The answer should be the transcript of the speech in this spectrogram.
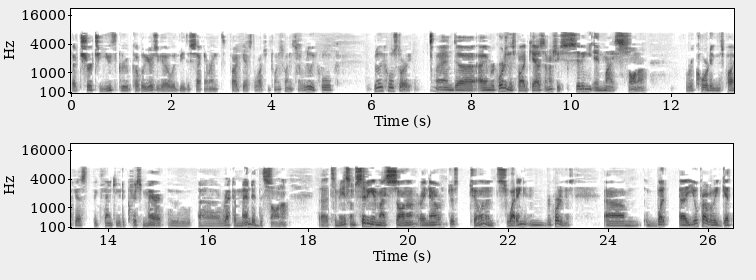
a church youth group a couple years ago would be the second ranked podcast to watch in 2020. So really cool, really cool story. And uh, I am recording this podcast. I'm actually sitting in my sauna recording this podcast. Big thank you to Chris Merritt who uh, recommended the sauna uh, to me. So I'm sitting in my sauna right now, just chilling and sweating and recording this. Um, but uh, you'll probably get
